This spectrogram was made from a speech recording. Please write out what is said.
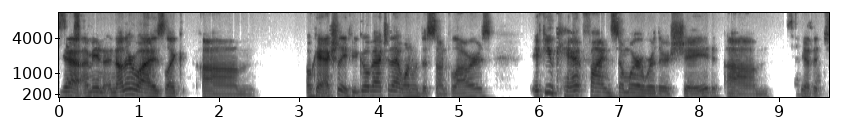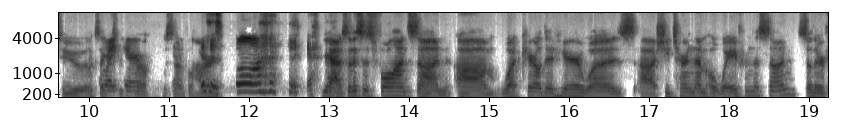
Yeah, I mean, and otherwise, like, um, okay, actually, if you go back to that one with the sunflowers, if you can't find somewhere where there's shade, um, yeah, the two it looks like Right two here. girls with the sunflowers. This is full on. yeah. yeah, so this is full on sun. Um, what Carole did here was uh, she turned them away from the sun, so their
